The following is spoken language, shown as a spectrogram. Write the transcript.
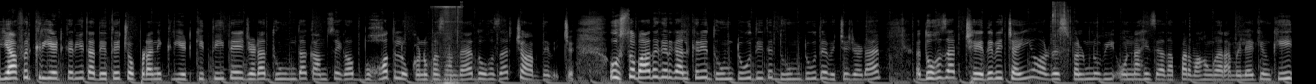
ਜਾਂ ਫਿਰ ਕ੍ਰੀਏਟ ਕਰੀਏ ਤਾਂ ਦਿੱਤੇ ਚੋਪੜਾ ਨੇ ਕ੍ਰੀਏਟ ਕੀਤੀ ਤੇ ਜਿਹੜਾ ਧੂਮ ਦਾ ਕੰਮ ਸੀਗਾ ਉਹ ਬਹੁਤ ਲੋਕਾਂ ਨੂੰ ਪਸੰਦ ਆਇਆ 2004 ਦੇ ਵਿੱਚ। ਉਸ ਤੋਂ ਬਾਅਦ ਅਗਰ ਗੱਲ ਕਰੀਏ ਧੂਮ 2 ਦੀ ਤੇ ਧੂਮ 2 ਦੇ ਵਿੱਚ ਜਿਹੜਾ ਹੈ ਅ, 2006 ਦੇ ਵਿੱਚ ਆਈ ਔਰ ਇਸ ਫਿਲਮ ਨੂੰ ਵੀ ਉਨਾ ਹੀ ਜ਼ਿਆਦਾ ਭਰਵਾਂ ਹੁੰਗਾਰਾ ਮਿਲਿਆ ਕਿਉਂਕਿ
